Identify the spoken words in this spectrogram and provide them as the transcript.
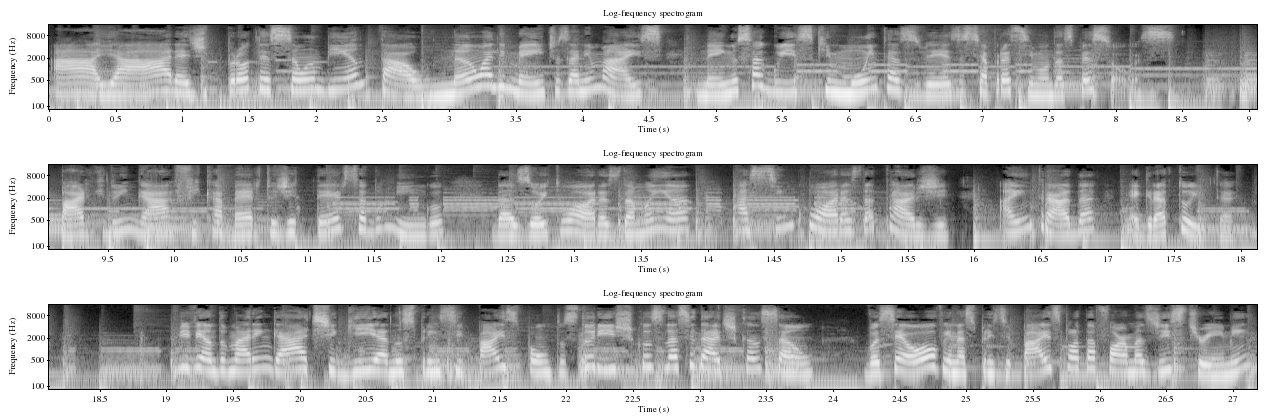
Ah, e a área de proteção ambiental. Não alimente os animais, nem os saguis que muitas vezes se aproximam das pessoas. O Parque do Ingá fica aberto de terça a domingo, das 8 horas da manhã às 5 horas da tarde. A entrada é gratuita. Vivendo Maringá te guia nos principais pontos turísticos da cidade de Canção. Você ouve nas principais plataformas de streaming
